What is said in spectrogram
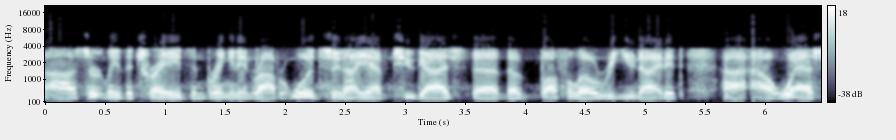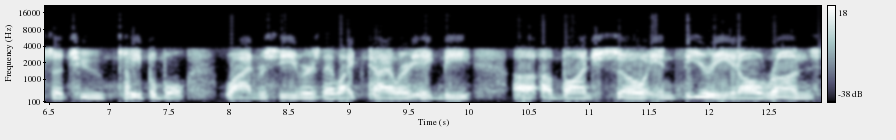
uh, certainly the trades and bringing in Robert Woods. So now you have two guys, the, the Buffalo reunited uh, out west, so two capable wide receivers. They like Tyler Higbee uh, a bunch. So in theory, it all runs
